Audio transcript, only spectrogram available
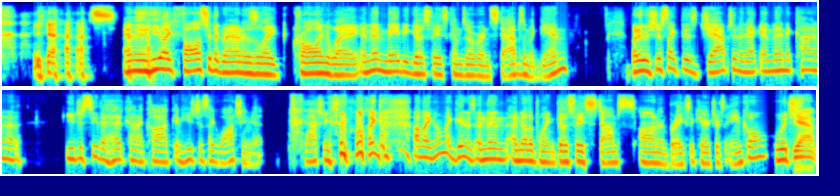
yes. And then he like falls to the ground and is like crawling away. And then maybe Ghostface comes over and stabs him again. But it was just like this jab to the neck. And then it kind of, you just see the head kind of cock and he's just like watching it, watching him. like, I'm like, oh my goodness. And then another point, Ghostface stomps on and breaks a character's ankle, which Yeah.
